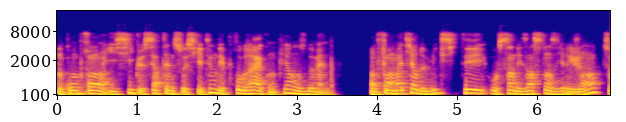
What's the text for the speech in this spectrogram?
On comprend ici que certaines sociétés ont des progrès à accomplir dans ce domaine. Enfin, en matière de mixité au sein des instances dirigeantes,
